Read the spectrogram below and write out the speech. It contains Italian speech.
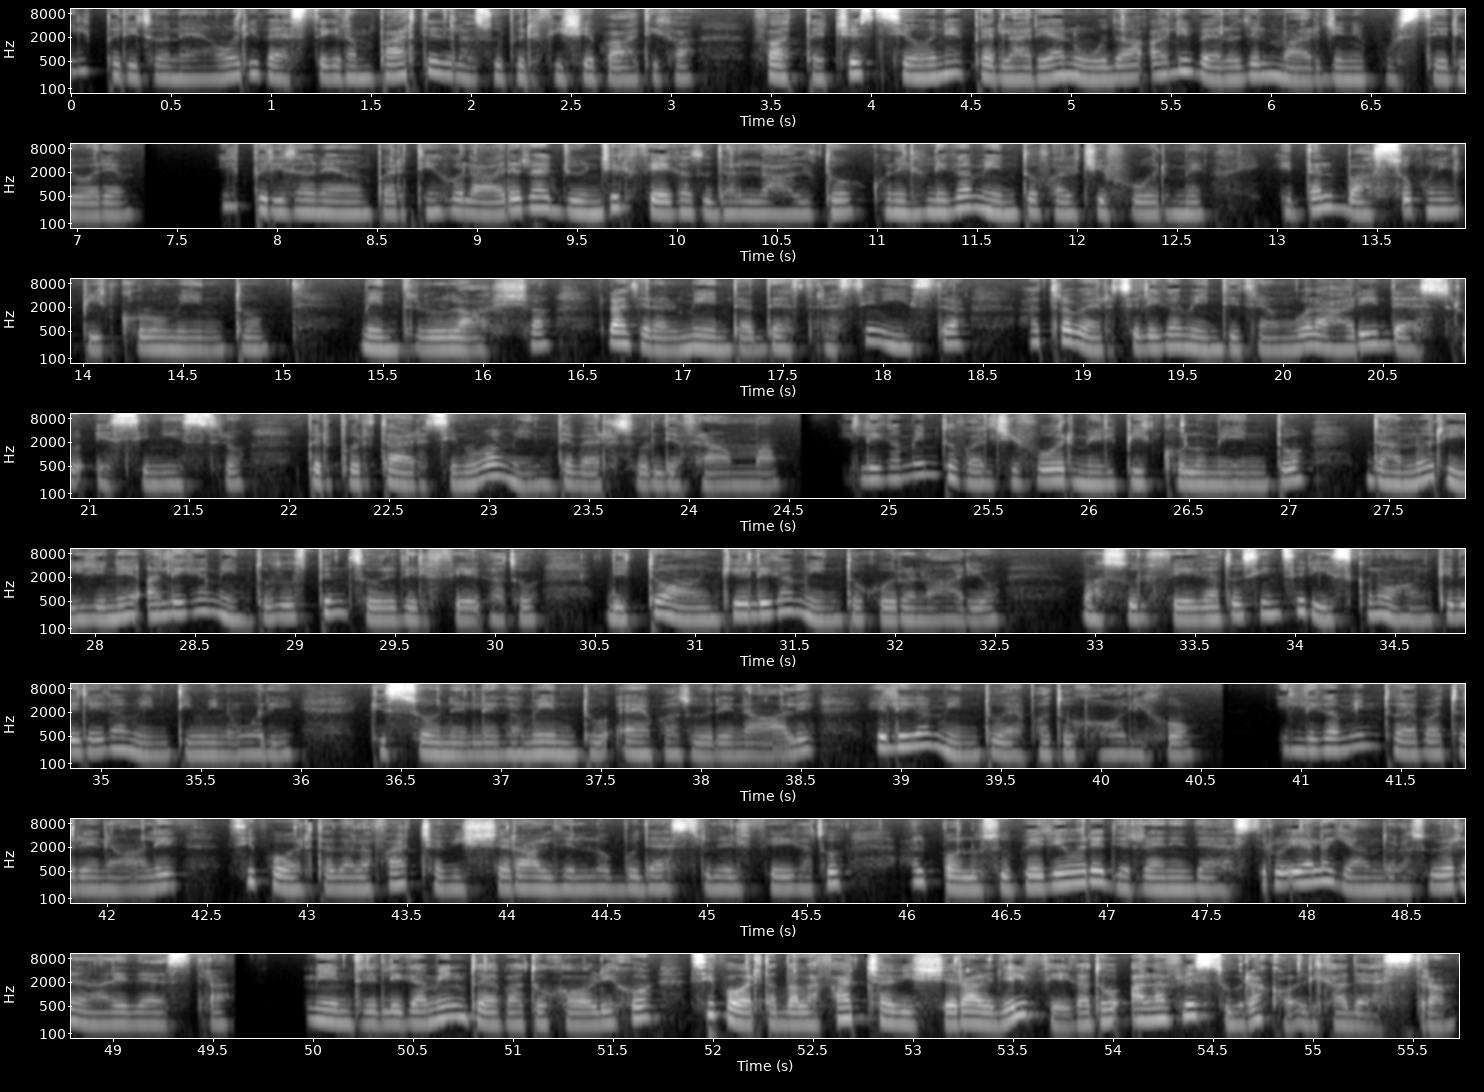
Il peritoneo riveste gran parte della superficie epatica, fatta eccezione per l'area nuda a livello del margine posteriore. Il peritoneo in particolare raggiunge il fegato dall'alto con il legamento falciforme e dal basso con il piccolo mento, mentre lo lascia lateralmente a destra e a sinistra attraverso i legamenti triangolari destro e sinistro per portarsi nuovamente verso il diaframma. Il legamento falciforme e il piccolo mento danno origine al legamento sospensore del fegato, detto anche legamento coronario, ma sul fegato si inseriscono anche dei legamenti minori, che sono il legamento epato-renale e il legamento epatocolico. Il legamento epato-renale si porta dalla faccia viscerale del lobo destro del fegato al polo superiore del rene destro e alla ghiandola surrenale destra, mentre il legamento epatocolico si porta dalla faccia viscerale del fegato alla flessura colica destra.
